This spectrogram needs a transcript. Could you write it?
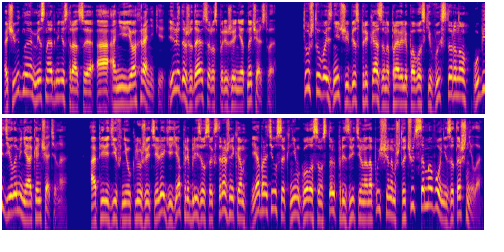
Очевидно, местная администрация, а они ее охранники, или дожидаются распоряжения от начальства. То, что возничие без приказа направили повозки в их сторону, убедило меня окончательно. Опередив неуклюжие телеги, я приблизился к стражникам и обратился к ним голосом столь презрительно напущенным, что чуть самого не затошнило.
